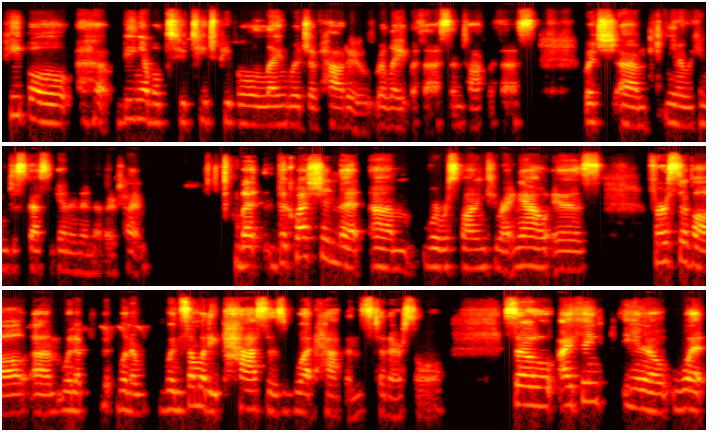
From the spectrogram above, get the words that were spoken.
people uh, being able to teach people language of how to relate with us and talk with us, which um, you know we can discuss again in another time. But the question that um, we're responding to right now is first of all um, when a when a when somebody passes what happens to their soul? So i think you know what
